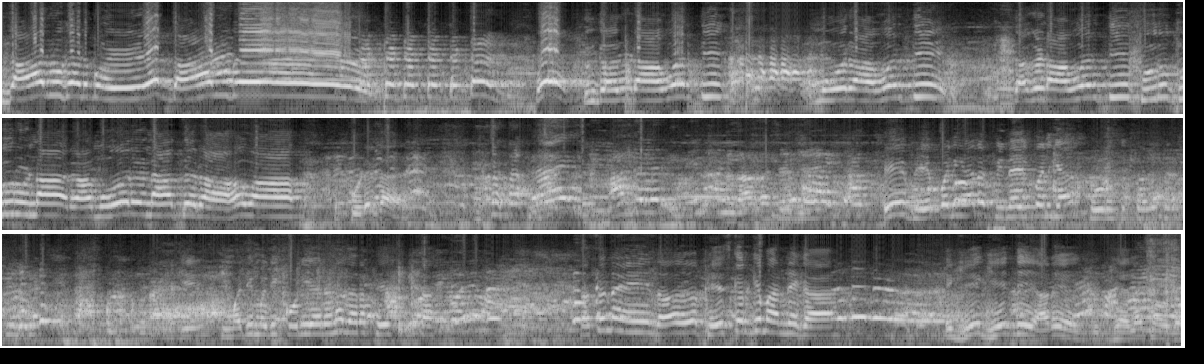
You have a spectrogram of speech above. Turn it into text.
दार उघड गरुड आवरती मोर आवरती दगड दगडावरती थुरू थुरू नारा मोर नाच राहवा. पुढे काय? ए भे पण घ्या ना फिनाईल पण घ्या. थोडस मधी मधी कोणी आलं ना जरा फेस तसं नाही फेस करके मारणे का? घे घे ते अरे घ्यायला ठेवलं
